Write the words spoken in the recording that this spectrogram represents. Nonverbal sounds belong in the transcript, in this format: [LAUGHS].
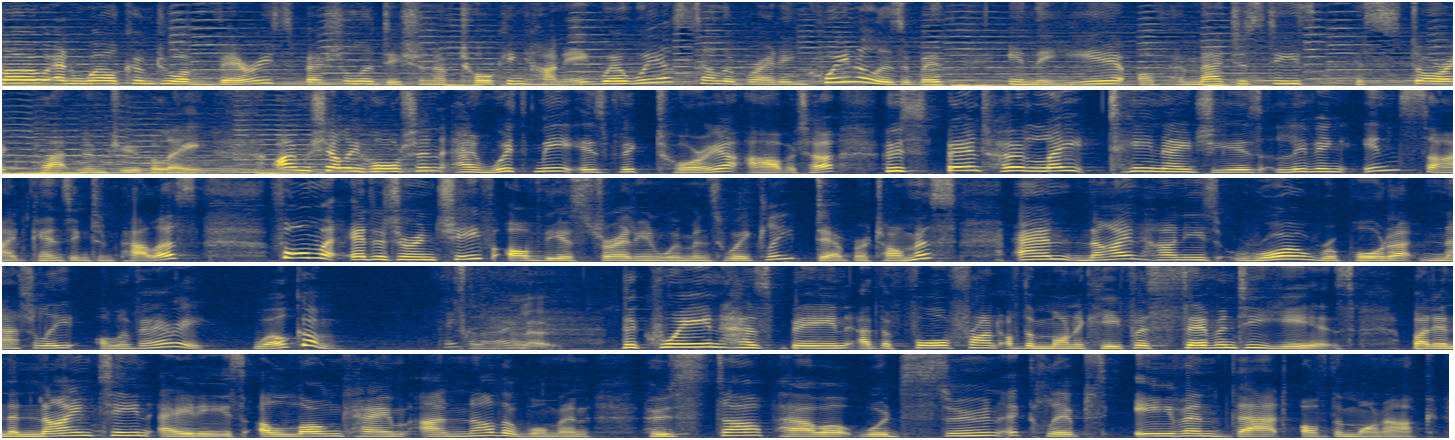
Hello and welcome to a very special edition of Talking Honey, where we are celebrating Queen Elizabeth in the year of Her Majesty's historic Platinum Jubilee. I'm Shelley Horton, and with me is Victoria Arbiter, who spent her late teenage years living inside Kensington Palace, former editor in chief of the Australian Women's Weekly, Deborah Thomas, and Nine Honey's royal reporter, Natalie Oliveri. Welcome. Hello. Hello. The Queen has been at the forefront of the monarchy for 70 years, but in the 1980s, along came another woman whose star power would soon eclipse even that of the monarch.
